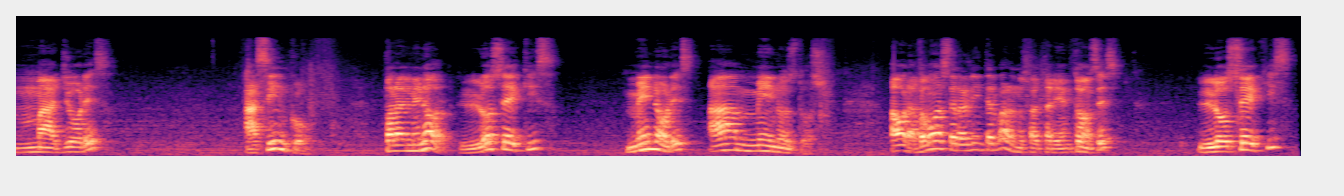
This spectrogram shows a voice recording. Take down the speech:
mayores a 5. Para el menor, los x menores a menos 2. Ahora vamos a cerrar el intervalo. Nos faltaría entonces los x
